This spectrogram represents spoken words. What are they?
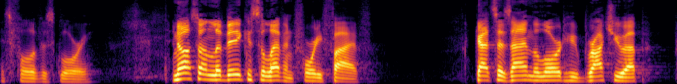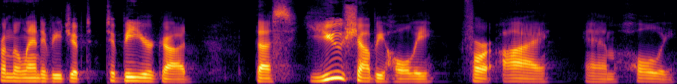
is full of his glory. And also in Leviticus 11 45, God says, I am the Lord who brought you up from the land of Egypt to be your God. Thus you shall be holy, for I am holy.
